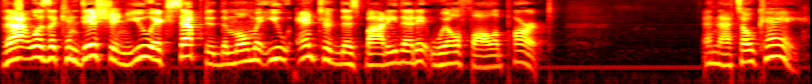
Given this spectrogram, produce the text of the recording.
That was a condition you accepted the moment you entered this body that it will fall apart. And that's okay.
